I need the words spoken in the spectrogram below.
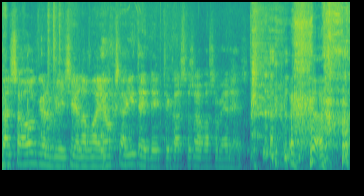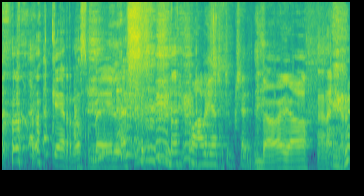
kanssa ongelmiin siellä vai onko sä itse niiden kanssa samassa vedessä? kerros meille. Paljastukset. No joo. Kerro.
